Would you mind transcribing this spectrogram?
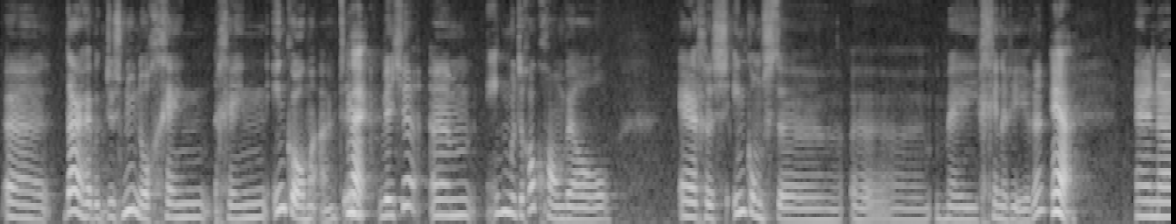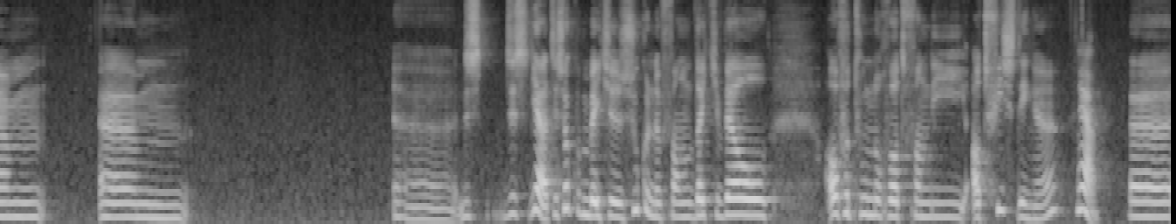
eh, daar heb ik dus nu nog geen, geen inkomen uit. En Nee. ik- weet je, ehm, ik moet er ook gewoon wel ergens inkomsten eh, mee genereren. Ja. En ehm, ehm, eh, dus, dus ja, het is ook een beetje zoekende van dat je wel af en toe nog wat van die adviesdingen, Ja. Eh,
